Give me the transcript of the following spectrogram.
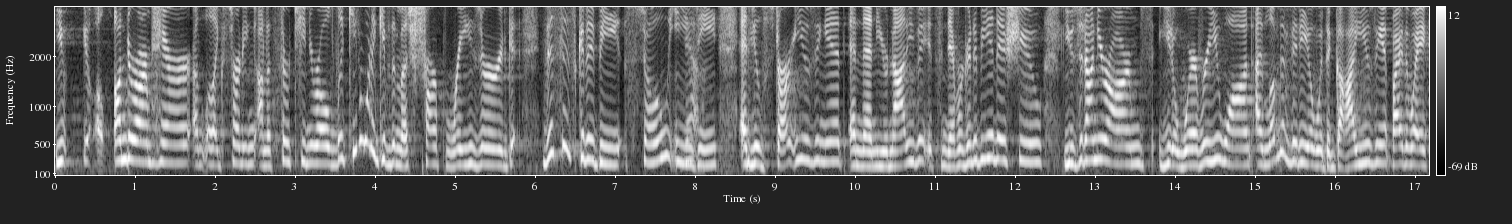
you, you uh, underarm hair, uh, like starting on a 13 year old, like you don't want to give them a sharp razor. This is going to be so easy and you'll start using it and then you're not even, it's never going to be an issue. Use it on your arms, you know, wherever you want. I love the video with the guy using it, by the way.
